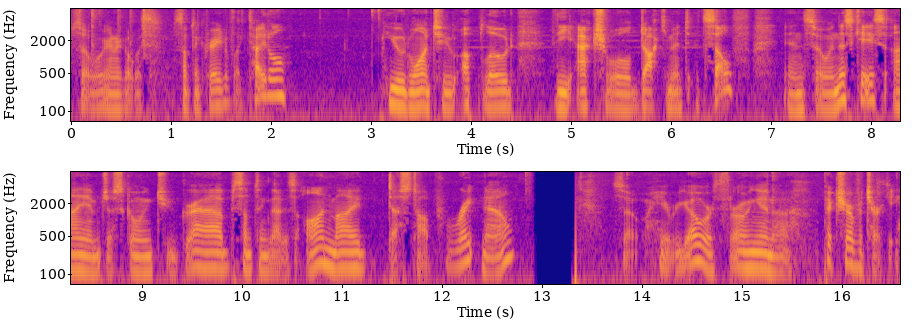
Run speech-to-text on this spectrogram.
So we're going to go with something creative like title. You would want to upload the actual document itself. And so in this case, I am just going to grab something that is on my desktop right now. So here we go, we're throwing in a picture of a turkey.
